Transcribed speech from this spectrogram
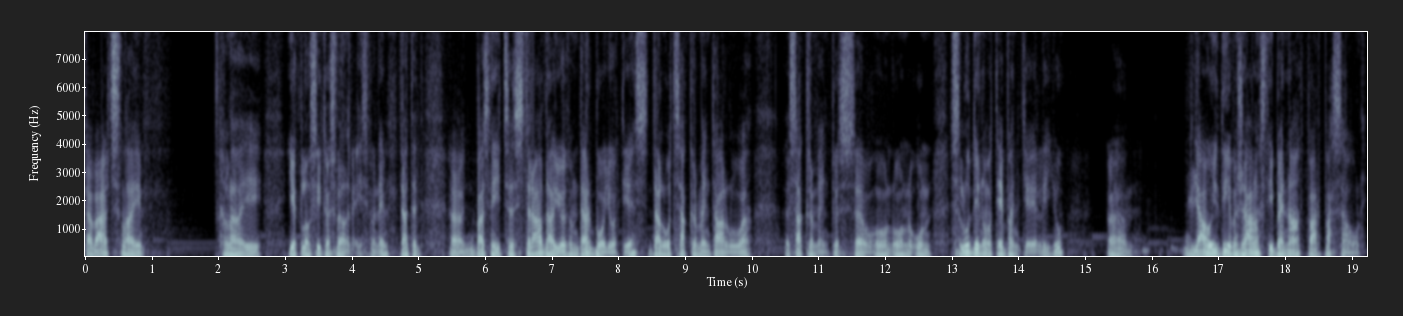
tā vērts, lai, lai ieklausītos vēlreiz. Tātad uh, baznīca strādājot un darbojoties, dalot sakramentālo sakramentus un, un, un sludinot evaņģēliju, ļauj Dieva žēlastībai nākt pār pasauli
